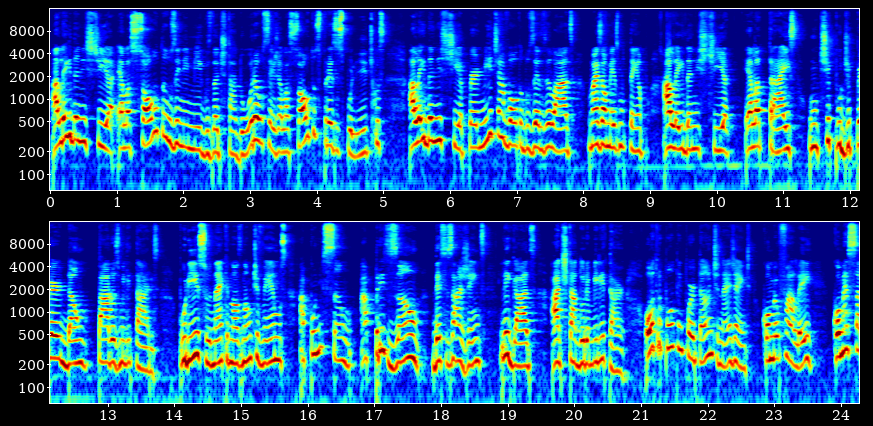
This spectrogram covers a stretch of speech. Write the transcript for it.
A lei da anistia, ela solta os inimigos da ditadura, ou seja, ela solta os presos políticos. A lei da anistia permite a volta dos exilados, mas ao mesmo tempo, a lei da anistia, ela traz um tipo de perdão para os militares. Por isso, né, que nós não tivemos a punição, a prisão desses agentes ligados à ditadura militar. Outro ponto importante, né, gente, como eu falei, como essa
